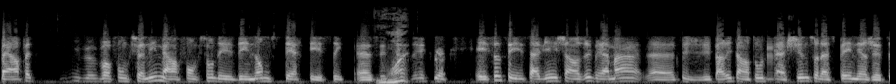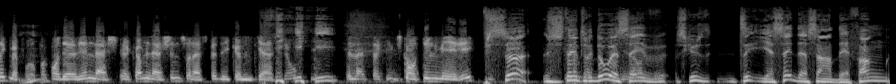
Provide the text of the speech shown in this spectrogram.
Ben, en fait, va fonctionner, mais en fonction des, normes du CRTC. Euh, et ça, c'est, ça vient changer vraiment. Euh, j'ai parlé tantôt de la Chine sur l'aspect énergétique, mais pour mm-hmm. pas qu'on devienne euh, comme la Chine sur l'aspect des communications, du contenu numérique. Puis ça, Justin Trudeau essaie, excuse, il essaie de s'en défendre.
